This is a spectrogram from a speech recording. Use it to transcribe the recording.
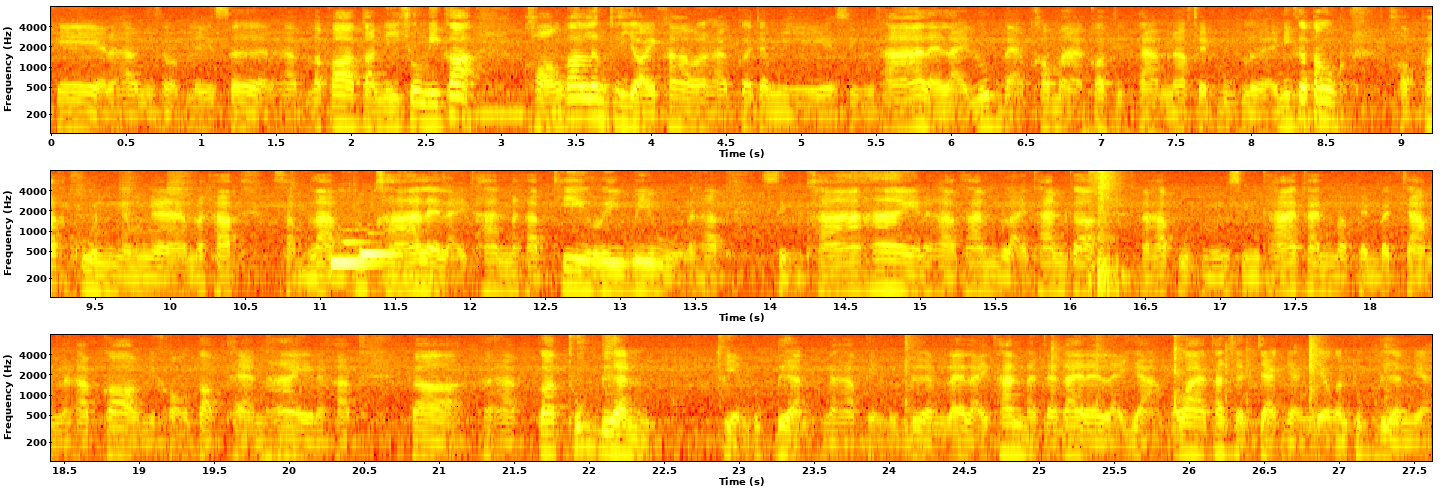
เคนะครับนี่สำหรับเลเซอร์นะครับแล้วก็ตอนนี้ช่วงนี้ก็ของก็เริ่มทยอยเข้านะครับ ก็จะมีสินค้าหลาย ๆ รูปแบบเข้ามาก็ติดตามหน้า Facebook เลย อันนี้ก็ต้องขอบพระคุณงามๆนะครับสำหรับลูกค้าหลาย ๆ ท่านนะครับที่รีวิวนะครับสินค้าให้นะครับท่านหลายท่านก็นะครับอุดหนุนสินค้ากันมาเป็นประจำนะครับ ก็มีของตอบแทนให้นะครับ ก็นะครับก็ทุกเดือน ปลี่ยนทุกเดือนนะครับเปลี่ยนทุกเดือนหลาย ๆ ท่านอาจจะได้หลาย ๆ อย่างเพราะว่าถ้าเกิดแจกอย่างเดียวกันทุกเดือนเนี่ย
